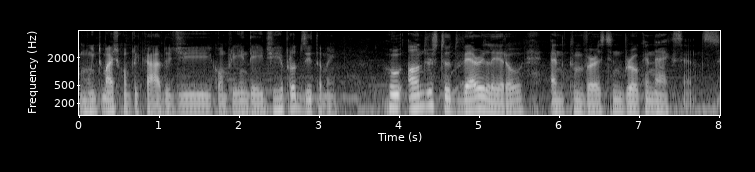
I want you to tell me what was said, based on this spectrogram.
muito mais complicado de compreender e de reproduzir também. Who understood very little and conversed in broken accents,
